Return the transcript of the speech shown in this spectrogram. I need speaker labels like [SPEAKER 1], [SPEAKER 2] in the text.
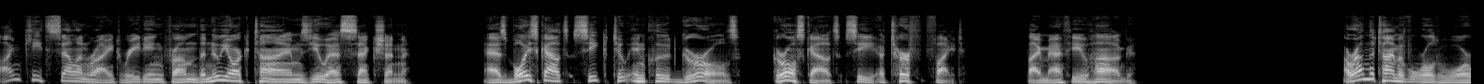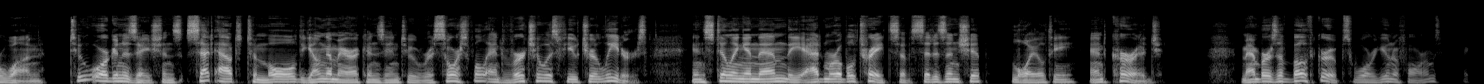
[SPEAKER 1] I'm Keith Sellon-Wright reading from the New York Times U.S. section. As Boy Scouts seek to include girls, Girl Scouts see a turf fight. By Matthew Haag. Around the time of World War I, two organizations set out to mold young Americans into resourceful and virtuous future leaders, instilling in them the admirable traits of citizenship, loyalty, and courage. Members of both groups wore uniforms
